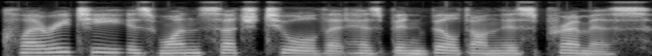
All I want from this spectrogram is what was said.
Clarity is one such tool that has been built on this premise.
